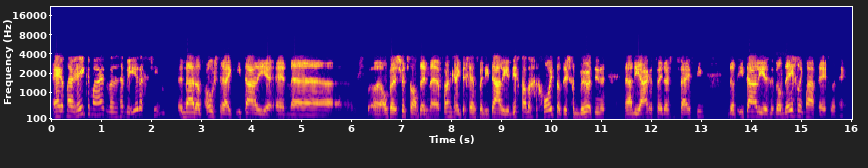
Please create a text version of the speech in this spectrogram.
Er, maar reken maar, dat hebben we eerder gezien, nadat Oostenrijk, Italië en uh, Zwitserland en Frankrijk de grens met Italië dicht hadden gegooid. Dat is gebeurd in, na de jaren 2015. Dat Italië wel degelijk maatregelen neemt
